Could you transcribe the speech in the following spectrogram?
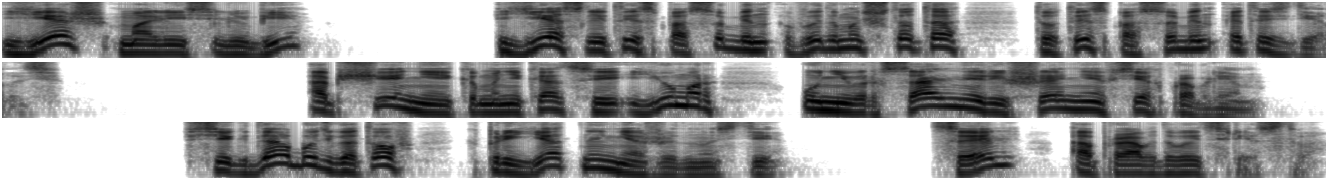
Ешь, молись, люби. Если ты способен выдумать что-то, то ты способен это сделать. Общение, коммуникация и юмор — универсальное решение всех проблем. Всегда будь готов к приятной неожиданности. Цель оправдывает средства.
